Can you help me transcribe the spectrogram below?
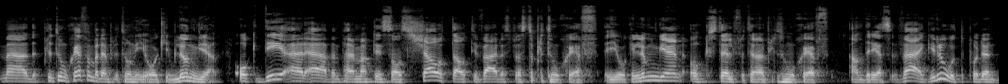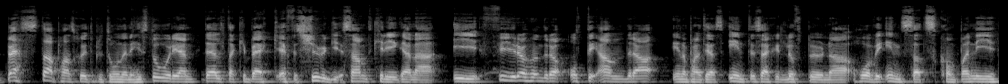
med plutonchefen på den plutonen, Joakim Lundgren. Och det är även Per Martinssons shoutout till världens bästa plutonchef Joakim Lundgren och ställföreträdande plutonchef Andreas Wägroth på den bästa pansarskjuteplutonen i historien, Delta Quebec FS20, samt krigarna i 482, inom parentes inte särskilt luftburna, HV Insatskompani,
